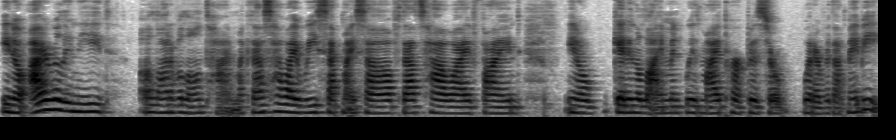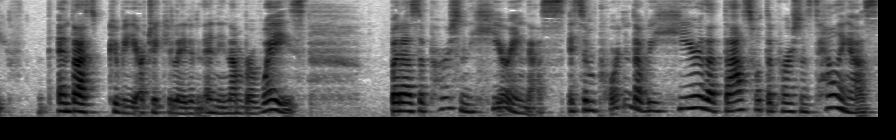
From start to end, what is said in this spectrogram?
you know, I really need a lot of alone time. Like that's how I reset myself. That's how I find, you know, get in alignment with my purpose or whatever that may be. And that could be articulated in any number of ways. But as a person hearing this, it's important that we hear that that's what the person's telling us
